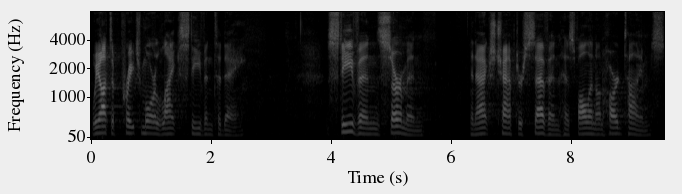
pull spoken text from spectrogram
We ought to preach more like Stephen today. Stephen's sermon in Acts chapter 7 has fallen on hard times.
